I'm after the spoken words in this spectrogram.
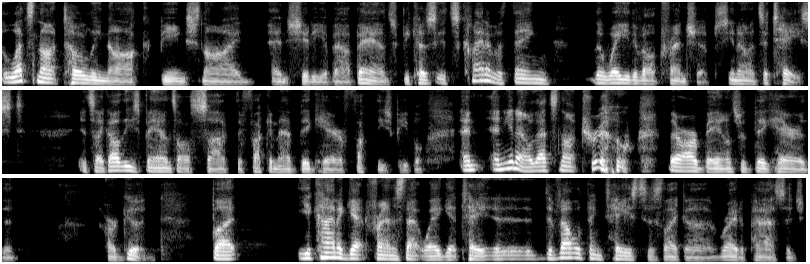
Let's not totally knock being snide and shitty about bands because it's kind of a thing, the way you develop friendships, you know, it's a taste. It's like all these bands all suck. They fucking have big hair. Fuck these people. And and you know, that's not true. there are bands with big hair that are good. But you kind of get friends that way, get ta- uh, developing taste is like a rite of passage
